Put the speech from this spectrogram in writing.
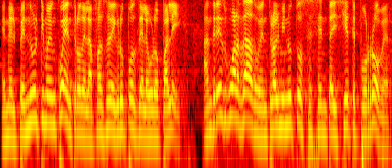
en el penúltimo encuentro de la fase de grupos de la Europa League. Andrés Guardado entró al minuto 67 por Robert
